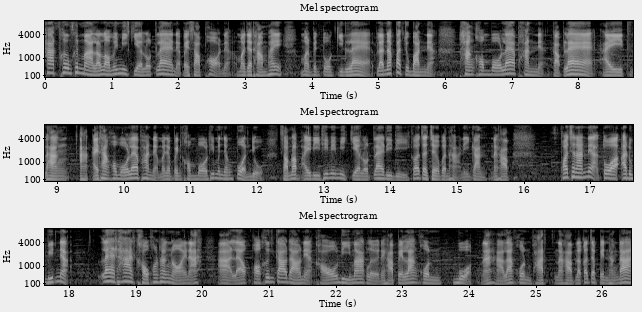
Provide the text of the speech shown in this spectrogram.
ธาตุเพิ่มขึ้นมาแล้วเราไม่มีเกียร์ลดแร่เนี่ยไปซับพอร์ตเนี่ยมันจะทำให้มันเป็นตัวกินแร่และณปัจจุบันเนี่ยทางคอมโบแร่พันเนี่ยกับแร่ไอทางอะไอทางคอมโบแร่พันเนี่ยมันยังเป็นคอมโบที่มันยังป่วนอยู่สำหรับ ID ที่ไม่มีเกียร์รถแร่ดีๆ ก็จะเจอปัญหานี้กันนะครับเพราะฉะนั้นเนี่ยตัวอ d ดูบิ t เนี่ยแร่ธาตุเขาค่อนข้างน้อยนะอ่าแล้วพอขึ้น 9 ดาวเนี่ยเขาดีมากเลยนะครับเป็นร่างคนบวกนะหาร่างคนพัดนะครับแล้วก็จะเป็นทางด้าน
